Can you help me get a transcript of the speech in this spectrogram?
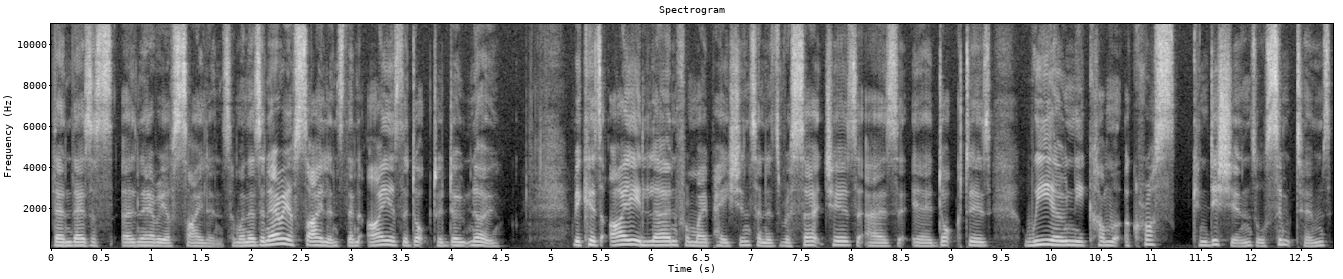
then there's a, an area of silence. And when there's an area of silence, then I, as the doctor, don't know. Because I learn from my patients, and as researchers, as uh, doctors, we only come across conditions or symptoms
